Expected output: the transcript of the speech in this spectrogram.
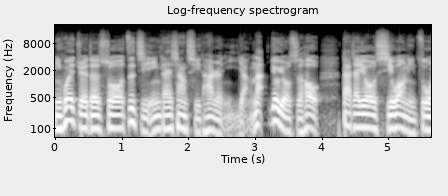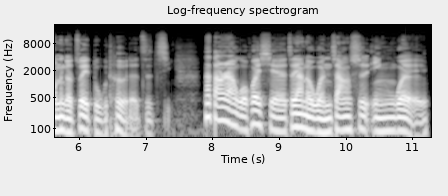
你会觉得说自己应该像其他人一样，那又有时候大家又希望你做那个最独特的自己。那当然我会写这样的文章，是因为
